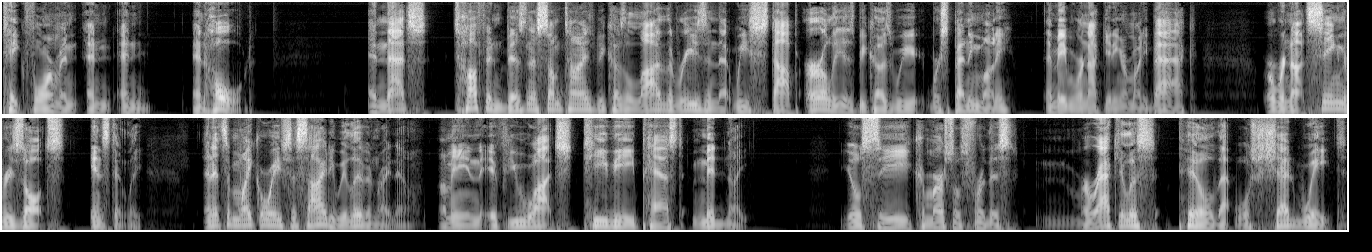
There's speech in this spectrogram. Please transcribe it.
take form and and and and hold. And that's tough in business sometimes because a lot of the reason that we stop early is because we we're spending money and maybe we're not getting our money back or we're not seeing the results instantly. And it's a microwave society we live in right now. I mean, if you watch TV past midnight, you'll see commercials for this miraculous pill that will shed weight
